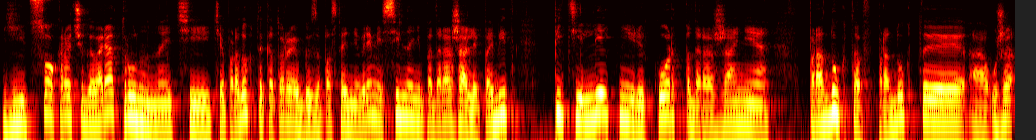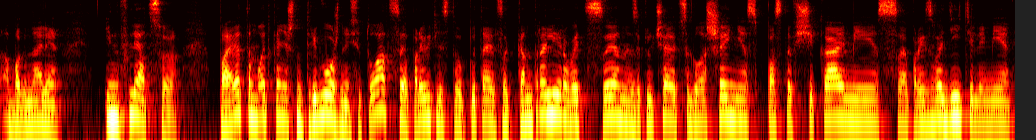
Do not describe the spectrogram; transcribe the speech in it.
яйцо. Короче говоря, трудно найти те продукты, которые бы за последнее время сильно не подорожали. Побит пятилетний рекорд подорожания продуктов. Продукты а, уже обогнали инфляцию. Поэтому это, конечно, тревожная ситуация. Правительство пытается контролировать цены, заключают соглашения с поставщиками, с производителями,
